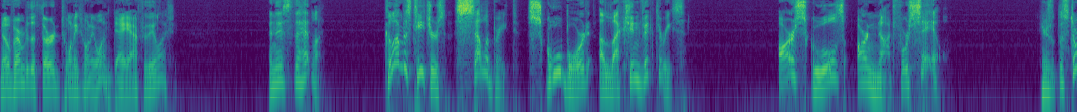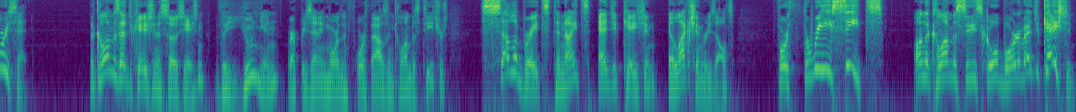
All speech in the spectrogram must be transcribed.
November the 3rd, 2021, day after the election. And this is the headline Columbus teachers celebrate school board election victories. Our schools are not for sale. Here's what the story said The Columbus Education Association, the union representing more than 4,000 Columbus teachers, celebrates tonight's education election results for three seats on the Columbus City School Board of Education,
